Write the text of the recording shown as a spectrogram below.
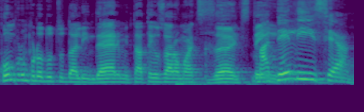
compra um produto da Linderme, tá? Tem os aromatizantes, tem... Uma delícia.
